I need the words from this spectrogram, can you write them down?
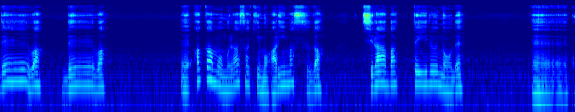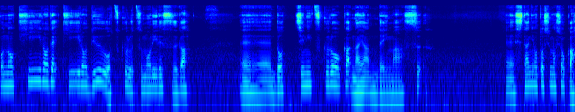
では、では、え赤も紫もありますが、散らばっているので、えーこの黄色で黄色竜を作るつもりですが、えーどっちに作ろうか悩んでいます。えー下に落としましょうか。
